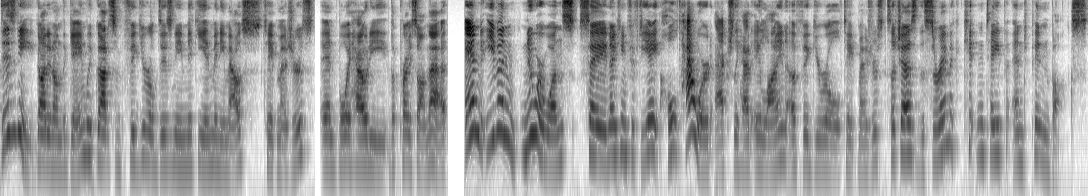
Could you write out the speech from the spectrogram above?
Disney got in on the game. We've got some figural Disney Mickey and Minnie Mouse tape measures, and boy howdy, the price on that. And even newer ones, say 1958, Holt Howard actually had a line of figural tape measures, such as the ceramic kitten tape and pin box,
